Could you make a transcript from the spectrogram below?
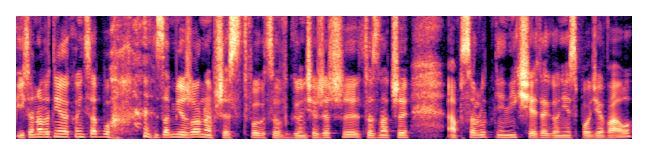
i to nawet nie do końca było zamierzone przez twórców w gruncie rzeczy, to znaczy absolutnie nikt się tego nie spodziewał,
